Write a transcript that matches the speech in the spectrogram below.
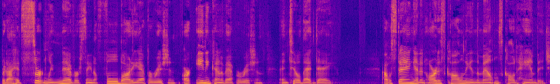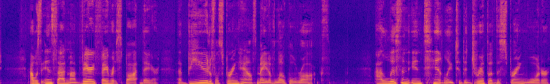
but I had certainly never seen a full body apparition or any kind of apparition until that day. I was staying at an artist colony in the mountains called Hambidge. I was inside my very favorite spot there, a beautiful spring house made of local rocks. I listened intently to the drip of the spring water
